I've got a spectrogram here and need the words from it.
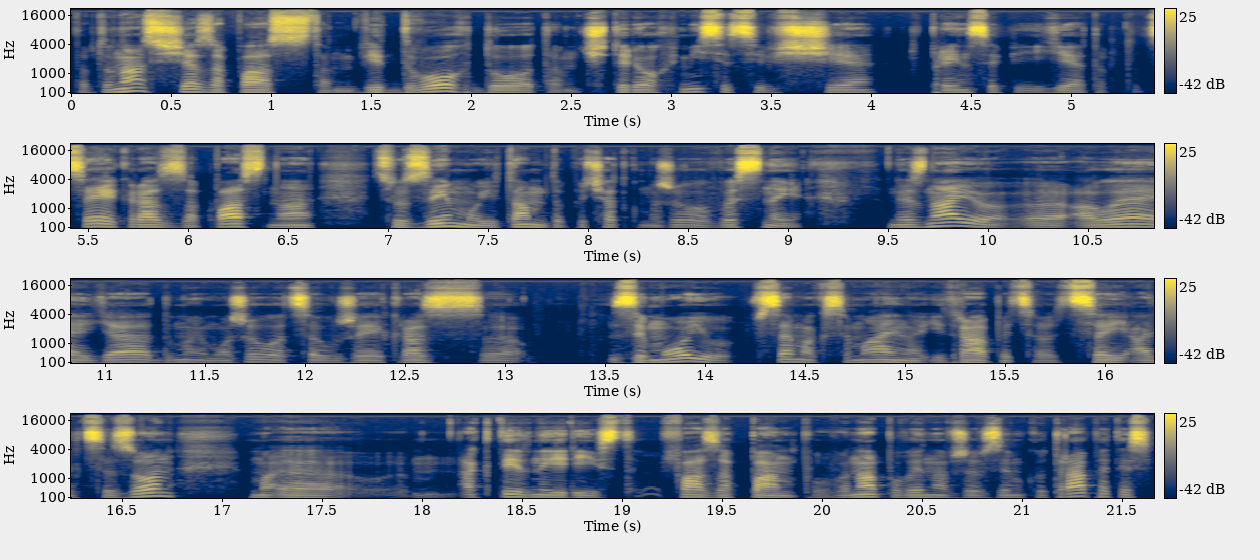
Тобто у нас ще запас там, від 2 до там, 4 місяців ще. В принципі, є. Тобто це якраз запас на цю зиму і там до початку, можливо, весни. Не знаю, е, але я думаю, можливо, це вже якраз е, зимою все максимально і трапиться. Цей альтсезон, е, активний ріст, фаза пампу, вона повинна вже взимку трапитись.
